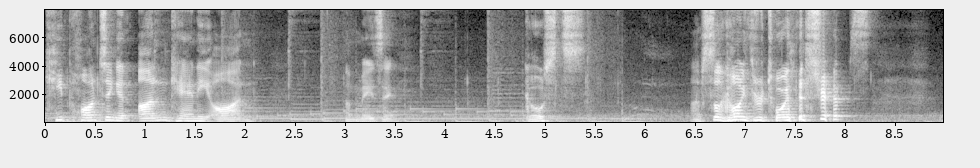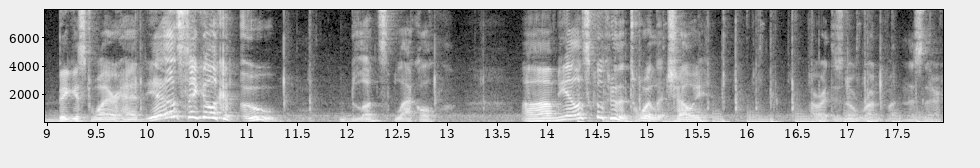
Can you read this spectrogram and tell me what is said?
Keep haunting an uncanny on. Amazing. Ghosts. I'm still going through toilet strips. Biggest wirehead. Yeah, let's take a look at. Ooh, blood splackle. Um, yeah, let's go through the toilet, shall we? All right, there's no run button, is there?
